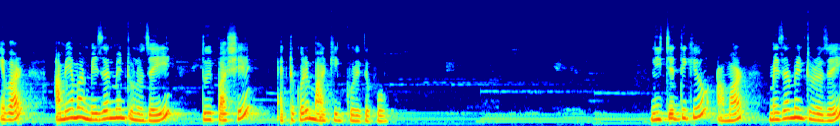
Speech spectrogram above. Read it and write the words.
এবার আমি আমার মেজারমেন্ট অনুযায়ী দুই পাশে একটা করে মার্কিং করে দেবো। নিচের দিকেও আমার মেজারমেন্ট অনুযায়ী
